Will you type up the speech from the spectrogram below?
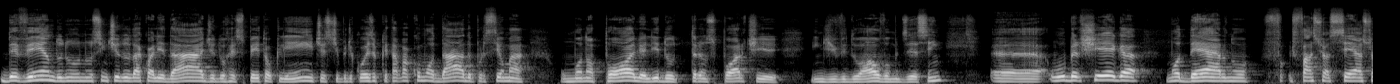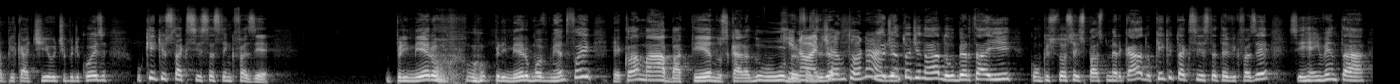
devendo no, no sentido da qualidade, do respeito ao cliente, esse tipo de coisa, porque estava acomodado por ser uma, um monopólio ali do transporte individual, vamos dizer assim. Eh, o Uber chega moderno, fácil acesso, aplicativo, tipo de coisa. O que, que os taxistas têm que fazer? O primeiro, o primeiro movimento foi reclamar, bater nos caras do Uber. Que não adiantou nada. Não adiantou de nada. O Uber tá aí, conquistou seu espaço no mercado. O que, que o taxista teve que fazer? Se reinventar,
